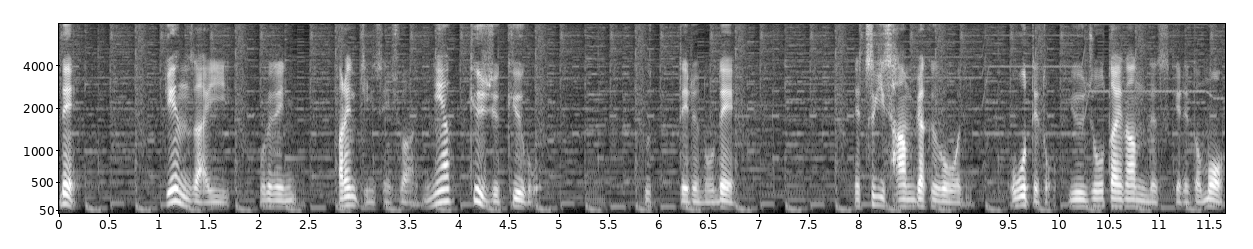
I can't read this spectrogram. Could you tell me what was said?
で、現在、これでバレンティン選手は299号打ってるので、で次300号に大手という状態なんですけれども、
